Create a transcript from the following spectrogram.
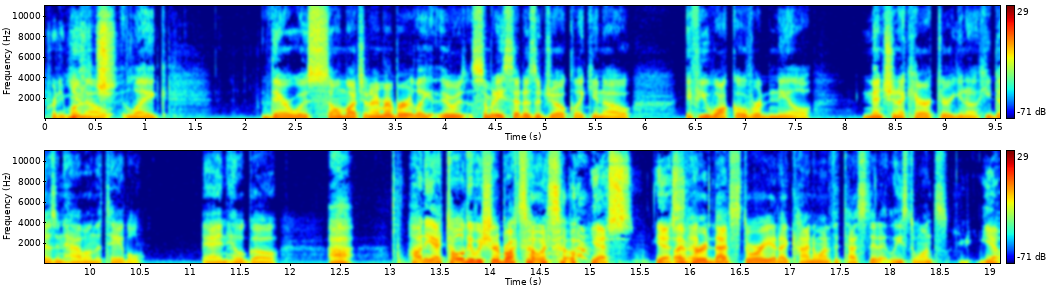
Pretty You know, like there was so much and I remember like there was somebody said as a joke like, you know, if you walk over to Neal, mention a character, you know, he doesn't have on the table and he'll go, "Ah, honey, I told you we should have brought so and so." yes, yes. I've I- heard I- that story and I kind of wanted to test it at least once. yeah,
